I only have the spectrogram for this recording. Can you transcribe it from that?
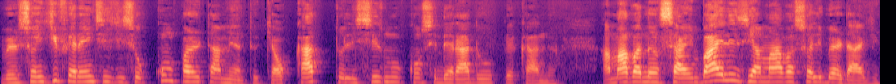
versões diferentes de seu comportamento, que é o catolicismo considerado pecado. Amava dançar em bailes e amava sua liberdade.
